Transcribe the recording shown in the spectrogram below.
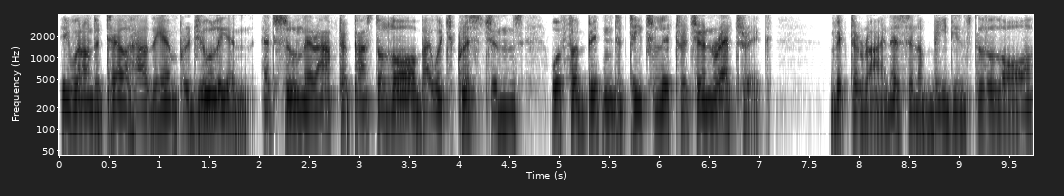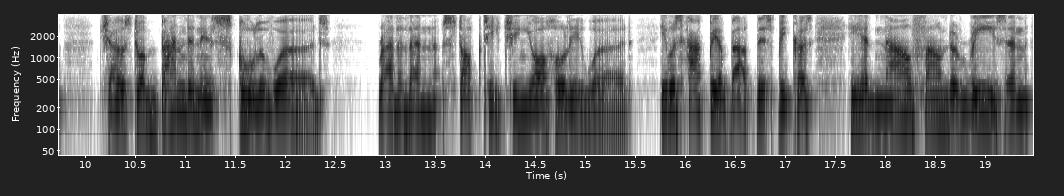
He went on to tell how the Emperor Julian had soon thereafter passed a law by which Christians were forbidden to teach literature and rhetoric. Victorinus, in obedience to the law, chose to abandon his school of words rather than stop teaching your holy word. He was happy about this because he had now found a reason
